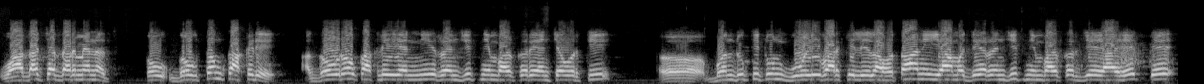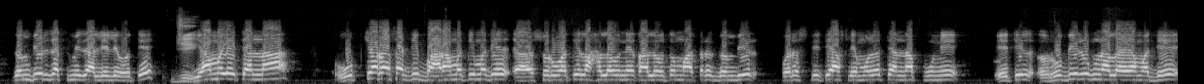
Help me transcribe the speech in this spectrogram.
वादाच्या दरम्यानच गौ- गौतम काकडे गौरव काकडे यांनी रणजित निंबाळकर यांच्यावरती बंदुकीतून गोळीबार केलेला होता आणि यामध्ये रणजित निंबाळकर जे आहेत ते गंभीर जखमी झालेले होते जी. यामुळे त्यांना उपचारासाठी बारामतीमध्ये सुरुवातीला हलवण्यात आलं होतं मात्र गंभीर परिस्थिती असल्यामुळे त्यांना पुणे येथील रुबी रुग्णालयामध्ये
